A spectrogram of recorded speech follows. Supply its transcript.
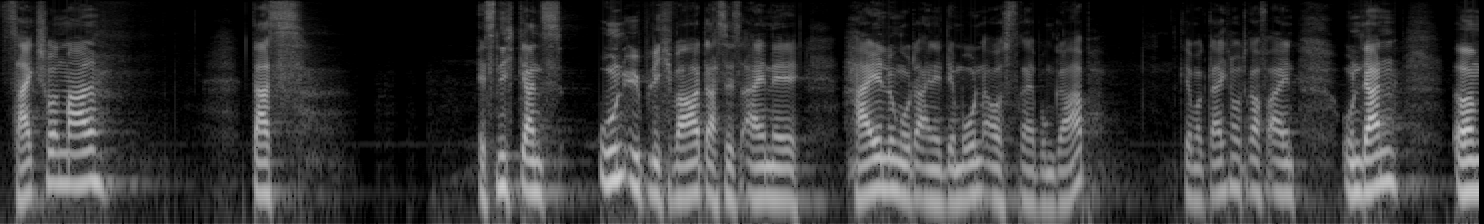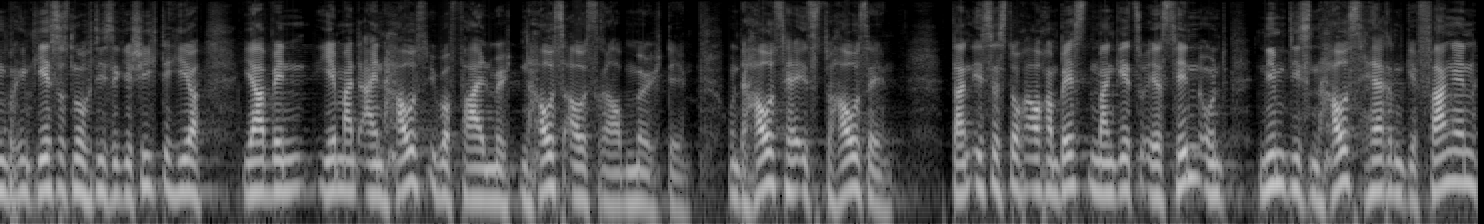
zeigt schon mal, dass es nicht ganz unüblich war, dass es eine Heilung oder eine Dämonenaustreibung gab. Gehen wir gleich noch drauf ein. Und dann ähm, bringt Jesus noch diese Geschichte hier. Ja, wenn jemand ein Haus überfallen möchte, ein Haus ausrauben möchte und der Hausherr ist zu Hause, dann ist es doch auch am besten, man geht zuerst hin und nimmt diesen Hausherrn gefangen,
